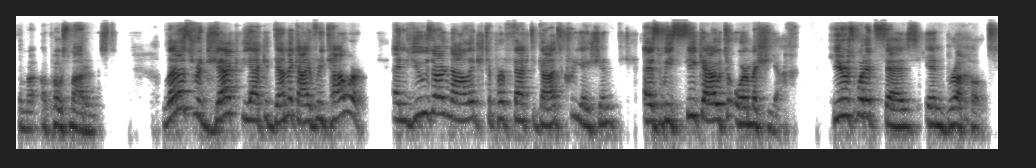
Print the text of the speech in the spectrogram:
from a, a postmodernist. Let us reject the academic ivory tower and use our knowledge to perfect God's creation as we seek out Or Mashiach. Here's what it says in Brachot,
